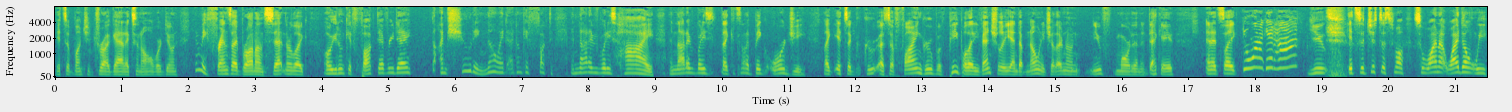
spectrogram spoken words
it's a bunch of drug addicts and all we're doing. You know how many friends I brought on set and they're like, oh, you don't get fucked every day? No, I'm shooting. No, I, I don't get fucked. And not everybody's high. And not everybody's like, it's not a big orgy. Like it's a group, it's a fine group of people that eventually end up knowing each other. I've known you for more than a decade. And it's like, You want to get high? you it's a, just a small so why not why don't we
